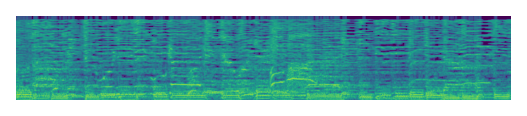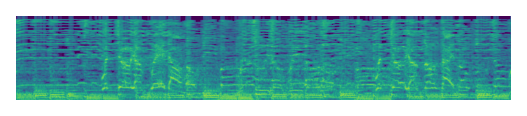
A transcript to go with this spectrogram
路上。我明知我也离地方，我就要回到老地方，我就要走在老路上，我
